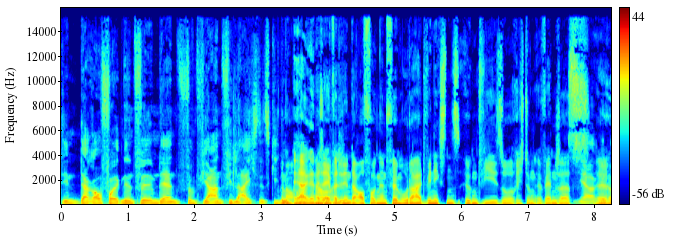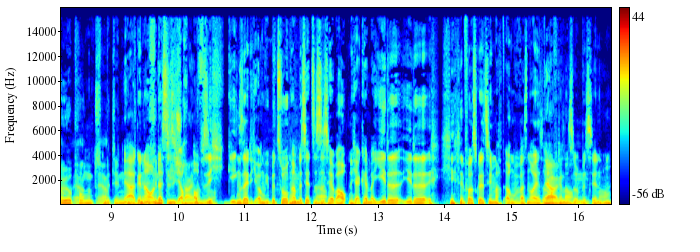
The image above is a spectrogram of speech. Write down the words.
den darauffolgenden Film, der in fünf Jahren vielleicht ins Kino genau. kommt. Ja, genau. Also entweder den darauffolgenden Film oder halt wenigstens irgendwie so Richtung Avengers ja, äh, genau. äh, Höhepunkt mit den Ja, genau. Und dass sie sich auch auf so. sich gegenseitig irgendwie bezogen haben. Bis jetzt ist es ja überhaupt nicht erkennbar. Jede, jede, jede Post-Credit-Scene macht irgendwie was Neues ja, auf. Genau. so ein bisschen. Genau.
